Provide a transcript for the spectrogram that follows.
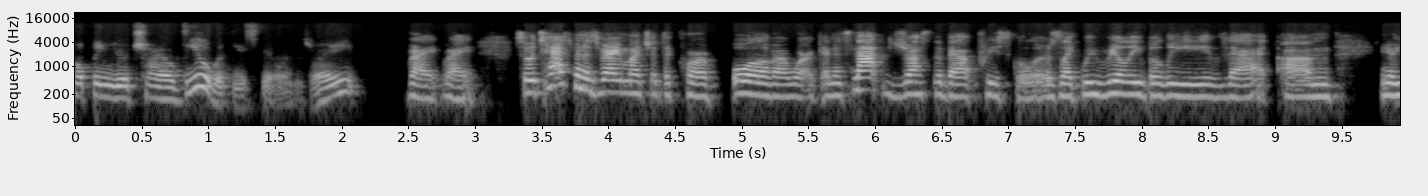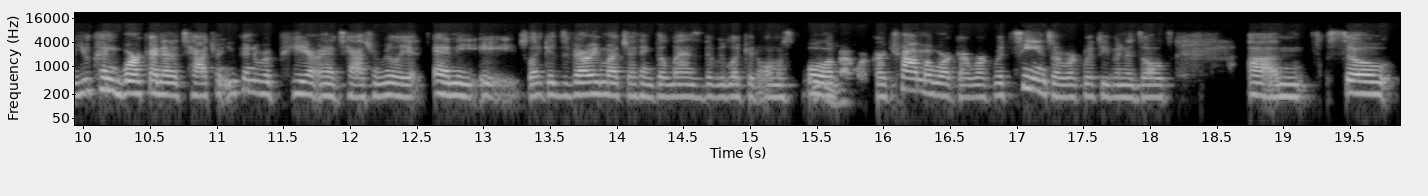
helping your child deal with these feelings, right? Right, right. So attachment is very much at the core of all of our work, and it's not just about preschoolers. Like we really believe that um, you know you can work on an attachment, you can repair an attachment really at any age. Like it's very much, I think, the lens that we look at almost all mm-hmm. of our work, our trauma work, our work with teens, our work with even adults. Um, so,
